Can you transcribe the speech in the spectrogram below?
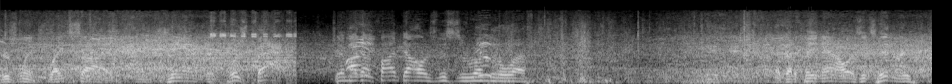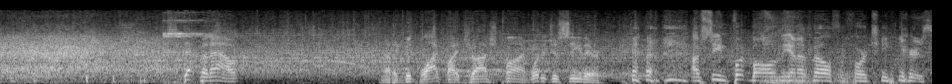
Here's Lynch, right side, and jammed and pushed back. Jim, I got $5. This is a run to the left. Got to pay now as it's Henry. Stepping out. Not a good block by Josh Kline. What did you see there? I've seen football in the NFL for 14 years.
